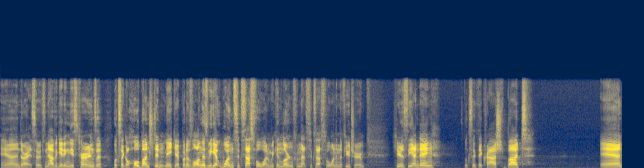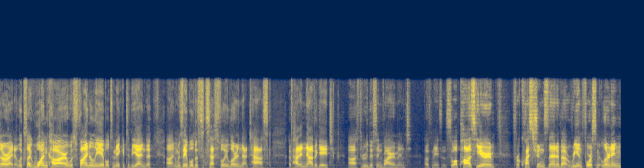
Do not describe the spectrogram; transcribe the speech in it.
And all right, so it's navigating these turns. Looks like a whole bunch didn't make it, but as long as we get one successful one, we can learn from that successful one in the future. Here's the ending. Looks like they crashed, but and all right, it looks like one car was finally able to make it to the end uh, and was able to successfully learn that task of how to navigate uh, through this environment of mazes. So I'll pause here for questions then about reinforcement learning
